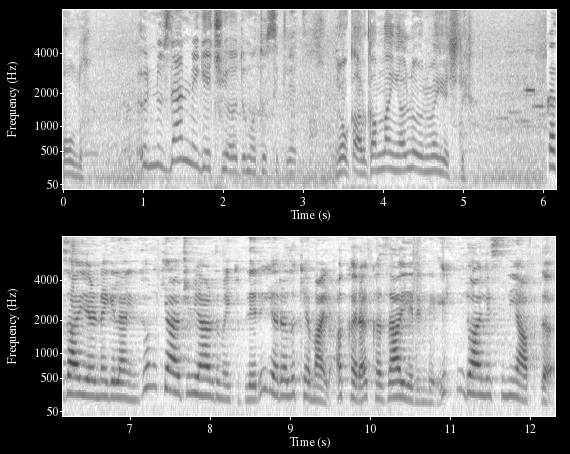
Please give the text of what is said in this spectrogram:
Oldu. Önünüzden mi geçiyordu motosiklet? Yok arkamdan geldi önüme geçti. Kaza yerine gelen 112 acil yardım ekipleri yaralı Kemal Akar'a kaza yerinde ilk müdahalesini yaptı.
